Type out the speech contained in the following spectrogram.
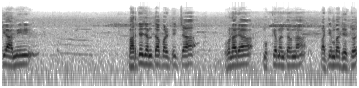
की आम्ही भारतीय जनता पार्टीच्या होणाऱ्या मुख्यमंत्र्यांना पाठिंबा देतोय.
